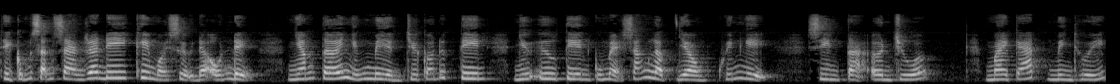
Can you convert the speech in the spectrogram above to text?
thì cũng sẵn sàng ra đi khi mọi sự đã ổn định, nhắm tới những miền chưa có đức tin như ưu tiên của mẹ sáng lập dòng khuyến nghị. Xin tạ ơn Chúa. Mai Cát Minh Thúy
